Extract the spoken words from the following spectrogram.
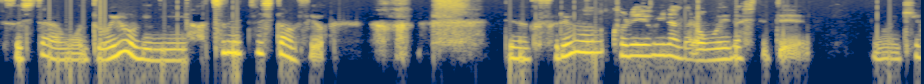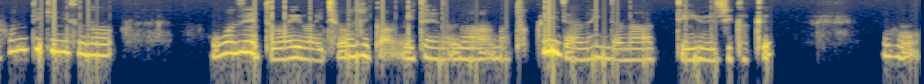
そしたらもう土曜日に発熱したんですよ。で、なんかそれをこれ読みながら思い出してて、もう基本的にその、大勢とワイワイ長時間みたいなのが、まあ、得意ではないんだなっていう自覚を、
